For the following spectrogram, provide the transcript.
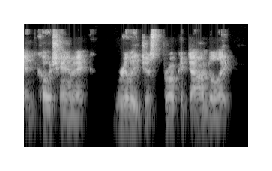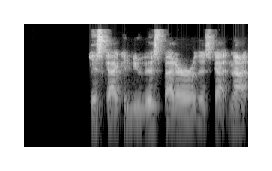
and Coach Hammock really just broke it down to like this guy can do this better or this guy not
